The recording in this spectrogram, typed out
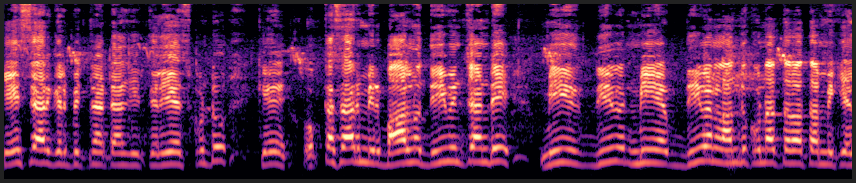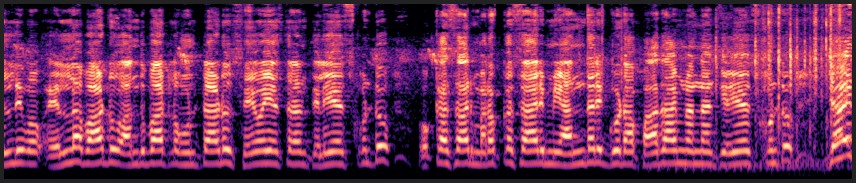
కేసీఆర్ గెలిపించినట్టే అని తెలియజేసుకుంటూ కే ఒక్కసారి మీరు బాల్ను దీవించండి. మీ దీవ మీ దీవెనలు అందుకున్న తర్వాత మీకు ఎల్లి ఎల్లబాటు అందుబాటులో ఉంటాడు సేవ చేస్తారని తెలియజేసుకుంటూ ఒక్కసారి మరొక్కసారి మీ అందరికి కూడా పాదాభినందన తెలియజేసుకుంటూ జై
